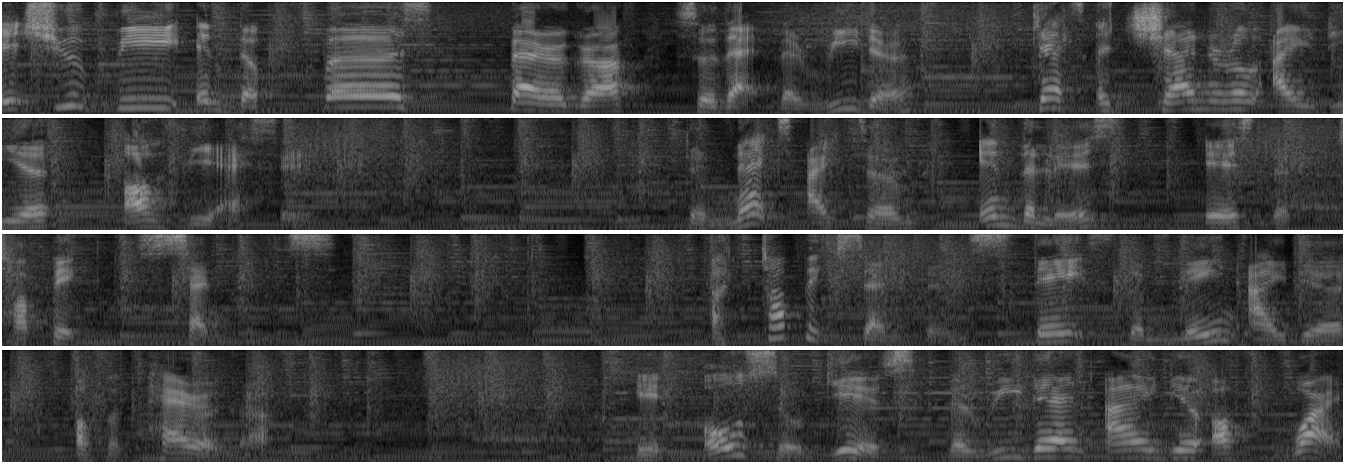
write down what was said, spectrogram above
It should be in the first paragraph so that the reader gets a general idea of the essay. The next item in the list is the topic sentence. A topic sentence states the main idea of a paragraph. It also gives the reader an idea of what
